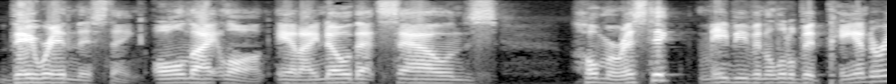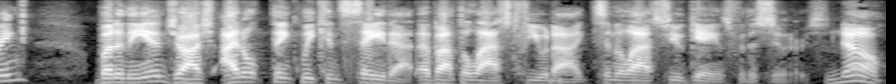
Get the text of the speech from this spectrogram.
they were in this thing all night long. And I know that sounds homeristic, maybe even a little bit pandering. But in the end, Josh, I don't think we can say that about the last few nights and the last few games for the Sooners. No.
